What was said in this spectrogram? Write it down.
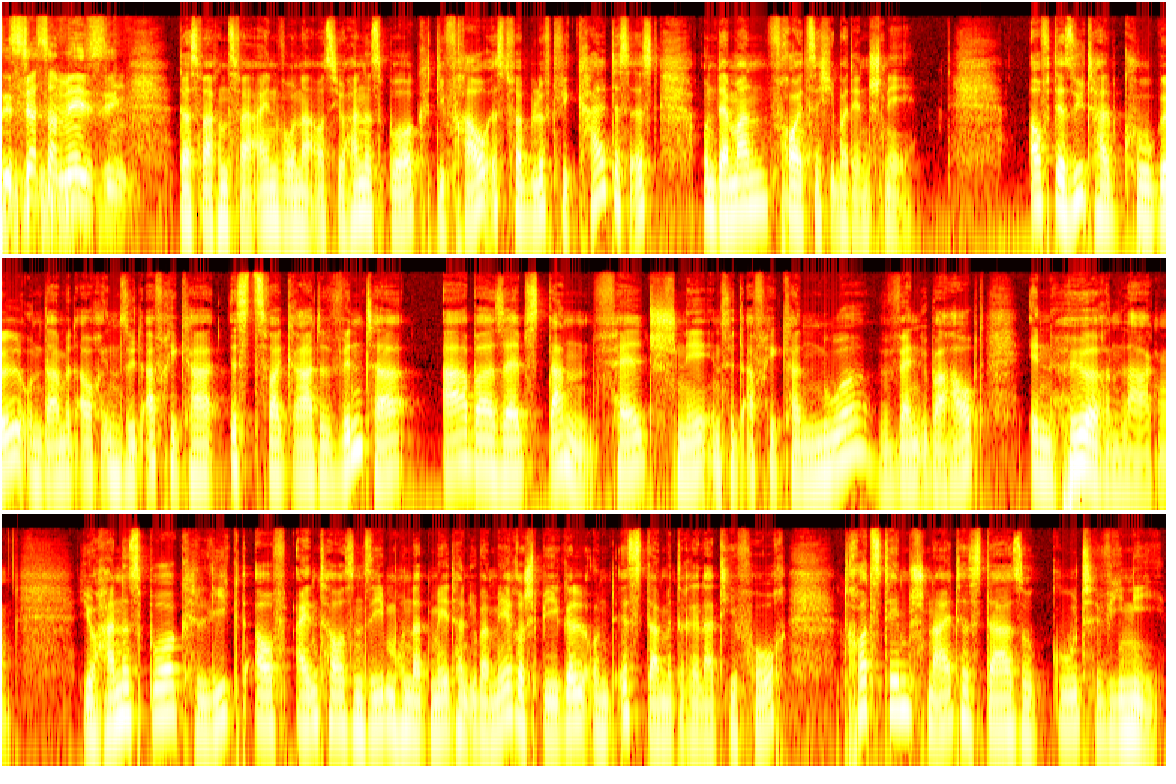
It's, just amazing. Das waren zwei Einwohner aus Johannesburg. Die Frau ist verblüfft, wie kalt es ist, und der Mann freut sich über den Schnee. Auf der Südhalbkugel und damit auch in Südafrika ist zwar gerade Winter, aber selbst dann fällt Schnee in Südafrika nur, wenn überhaupt, in höheren Lagen. Johannesburg liegt auf 1700 Metern über Meeresspiegel und ist damit relativ hoch. Trotzdem schneit es da so gut wie nie.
